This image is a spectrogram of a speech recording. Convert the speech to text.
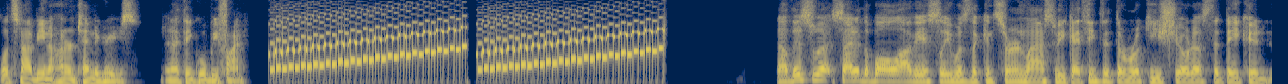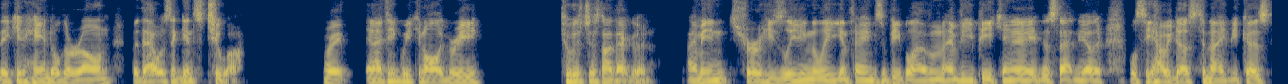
let's not be in 110 degrees, and I think we'll be fine. Now, this side of the ball obviously was the concern last week. I think that the rookies showed us that they could they could handle their own, but that was against Tua, right? And I think we can all agree Tua is just not that good. I mean, sure, he's leading the league and things, and people have him MVP candidate, this, that, and the other. We'll see how he does tonight because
